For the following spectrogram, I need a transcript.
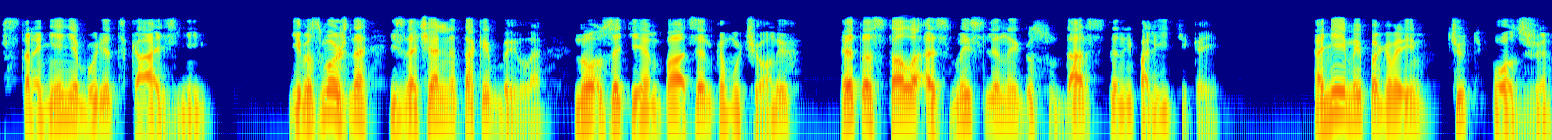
в стране не будет казней. И, возможно, изначально так и было, но затем, по оценкам ученых, это стало осмысленной государственной политикой. О ней мы поговорим чуть позже.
